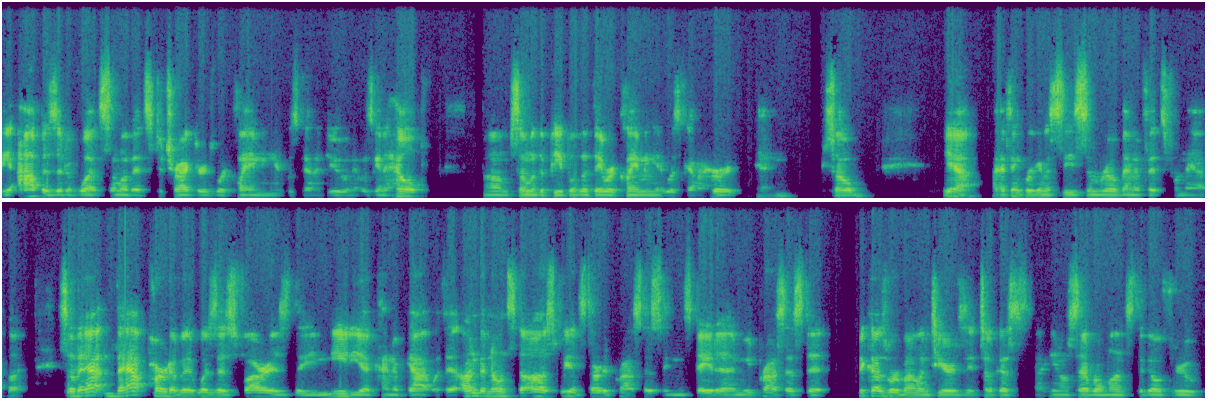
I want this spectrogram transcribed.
the opposite of what some of its detractors were claiming it was going to do, and it was going to help um, some of the people that they were claiming it was going to hurt. And so, yeah, I think we're going to see some real benefits from that. But so that that part of it was as far as the media kind of got with it. Unbeknownst to us, we had started processing this data, and we processed it because we're volunteers, it took us, you know, several months to go through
